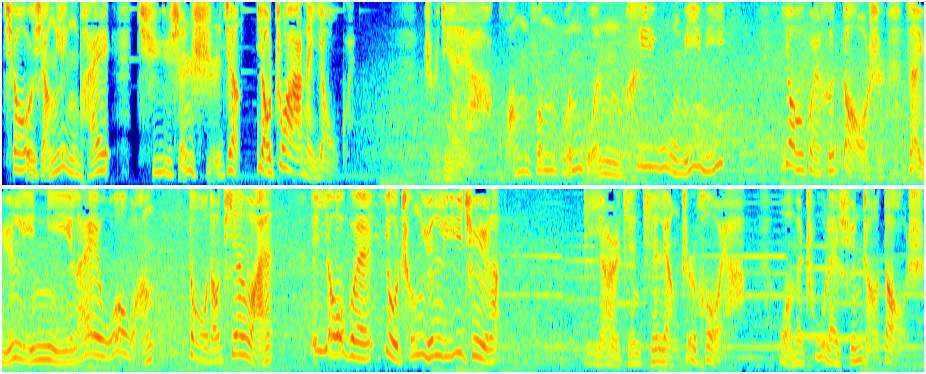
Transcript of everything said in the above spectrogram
敲响令牌，驱神使将，要抓那妖怪。只见呀，狂风滚滚，黑雾迷迷。”妖怪和道士在云里你来我往，斗到天晚，妖怪又乘云离去了。第二天天亮之后呀，我们出来寻找道士，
